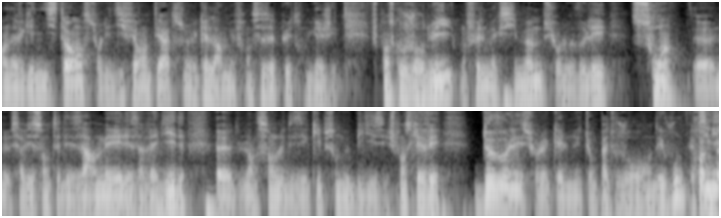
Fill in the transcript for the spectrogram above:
en Afghanistan, sur les différents théâtres sur lesquels l'armée française a pu être engagée. Je pense qu'aujourd'hui, on fait le maximum sur le volet soins. Euh, le service de santé des armées, les invalides, euh, l'ensemble des équipes sont mobilisées. Je pense qu'il y avait deux volets sur lesquels nous n'étions pas toujours au rendez-vous. Le, premier,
